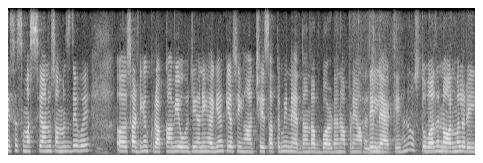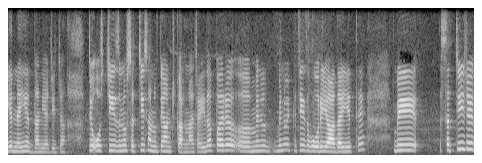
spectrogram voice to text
ਇਸ ਸਮੱਸਿਆ ਨੂੰ ਸਮਝਦੇ ਹੋਏ ਅ, ਸਾਡੀਆਂ ਖੁਰਾਕਾਂ ਵੀ ਉਹੋ ਜਿਹੀਆਂ ਨਹੀਂ ਹੈਗੀਆਂ ਕਿ ਅਸੀਂ ਹਾਂ 6-7 ਮਹੀਨੇ ਇਦਾਂ ਦਾ ਬਰਡਨ ਆਪਣੇ ਆਪ ਤੇ ਲੈ ਕੇ ਹਨਾ ਉਸ ਤੋਂ ਬਾਅਦ ਨਾਰਮਲ ਰਹੀਏ ਨਹੀਂ ਇਦਾਂ ਦੀਆਂ ਚੀਜ਼ਾਂ। ਤੇ ਉਸ ਚੀਜ਼ ਨੂੰ ਸੱਚੀ ਸਾਨੂੰ ਧਿਆਨ ਚ ਕਰਨਾ ਚਾਹੀਦਾ ਪਰ ਅ, ਮੈਨੂੰ ਮੈਨੂੰ ਇੱਕ ਚੀਜ਼ ਹੋਰ ਯਾਦ ਆਈ ਇੱਥੇ ਵੀ ਸੱਚੀ ਜੇ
